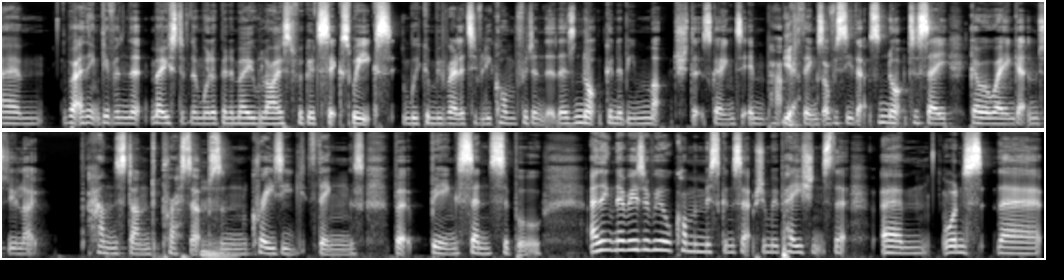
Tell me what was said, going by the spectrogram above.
Um, but I think, given that most of them will have been immobilised for a good six weeks, we can be relatively confident that there's not going to be much that's going to impact Yeah. things. Obviously, that's not to say go away and get them to do like handstand press ups and crazy things, but being sensible. I think there is a real common misconception with patients that um, once their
